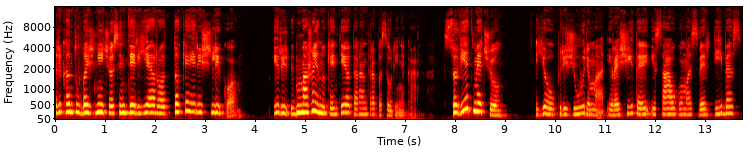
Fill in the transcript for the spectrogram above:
Rikantų bažnyčios interjero tokia ir išliko. Ir mažai nukentėjo per antrą pasaulinį karą. Sovietmečių jau prižiūrima, įrašyta į saugomas vertybės,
